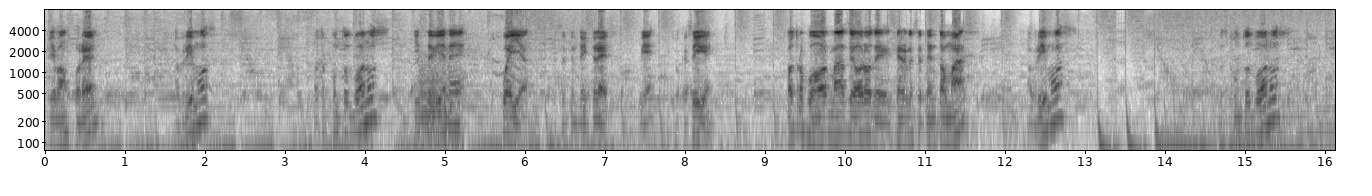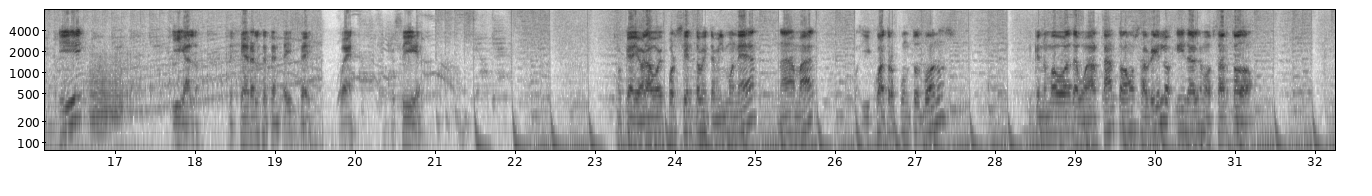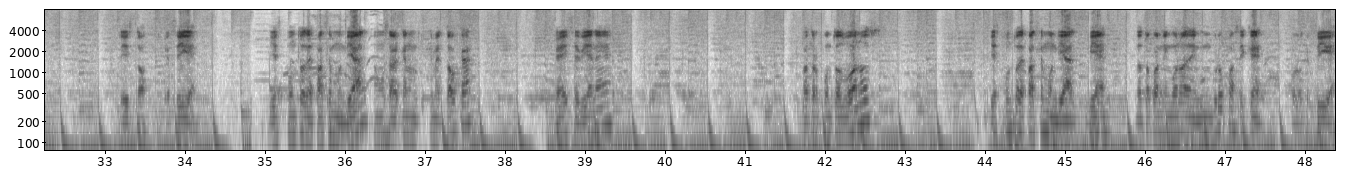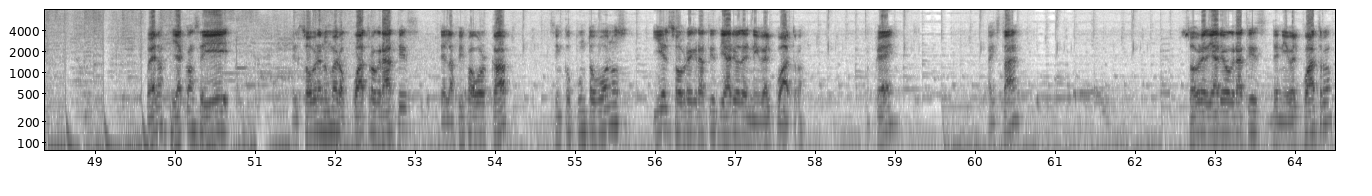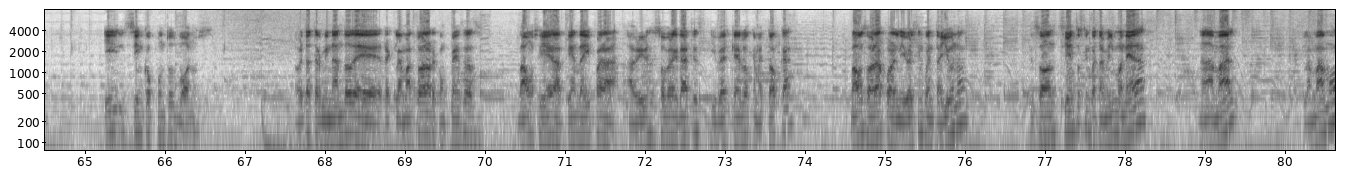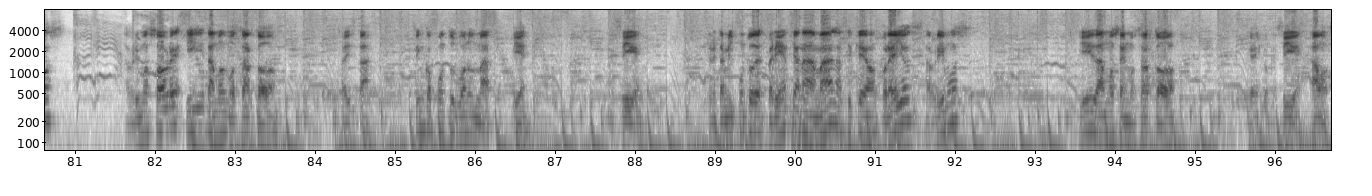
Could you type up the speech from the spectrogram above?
Que vamos por él. Abrimos. Otros puntos bonus. Y se viene Huellas de 73. Bien, lo que sigue. Otro jugador más de oro de GRL70 o más. Abrimos. Los puntos bonus. Y... Hígalo, de GRL76. Bueno, lo que sigue. Ok, ahora voy por 120 mil monedas. Nada mal. Y 4 puntos bonus. Que no me voy a demorar tanto. Vamos a abrirlo y darle mostrar todo. Listo, que sigue. 10 puntos de fase mundial. Vamos a ver qué, me toca. Ok, se viene. 4 puntos bonus. 10 puntos de fase mundial. Bien. No tocó ninguno de ningún grupo, así que por lo que sigue. Bueno, ya conseguí el sobre número 4 gratis de la FIFA World Cup. 5 puntos bonus. Y el sobre gratis diario de nivel 4. Ok. Ahí está. Sobre diario gratis de nivel 4 y 5 puntos bonus. Ahorita terminando de reclamar todas las recompensas, vamos a ir a la tienda ahí para abrir ese sobre gratis y ver qué es lo que me toca. Vamos ahora por el nivel 51, que son 150 mil monedas, nada mal. Reclamamos, abrimos sobre y damos mostrar todo. Ahí está, 5 puntos bonus más, bien. sigue, 30 mil puntos de experiencia, nada mal, así que vamos por ellos, abrimos y damos en mostrar todo. Ok, lo que sigue, vamos.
